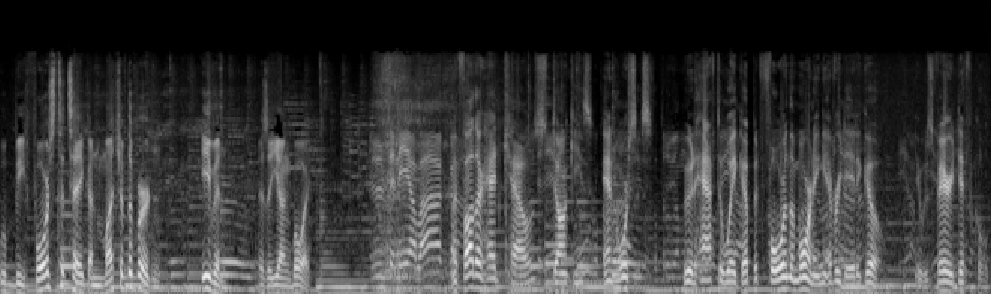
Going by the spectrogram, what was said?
would be forced to take on much of the burden, even as a young boy. My father had cows, donkeys, and horses. We would have to wake up at 4 in the morning every day to go. It was very difficult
